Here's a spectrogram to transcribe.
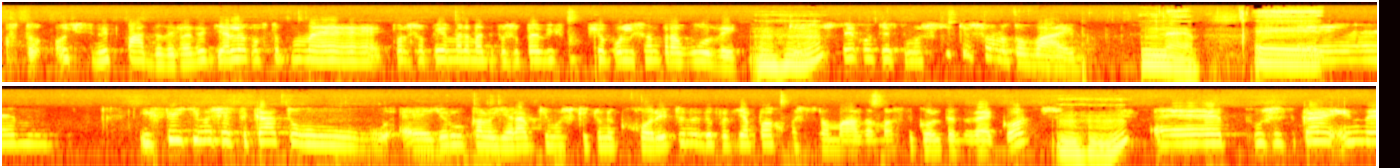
αυτό, όχι συνήθω πάντα δηλαδή, διαλέγω αυτό που με προσωπεί εμένα με αντιπροσωπεύει πιο πολύ σαν τραγούδι. Mm-hmm. Και στο στίχο και στη μουσική και σε όλο το vibe. Ναι. Ε... Ε, η στίχη είναι ουσιαστικά του ε, Γιώργου Καλογεράκου και η μουσική του Νίκου Χωρίτου. Είναι δύο παιδιά που έχουμε στην ομάδα μας, στην Golden Records. Mm-hmm. Ε, που ουσιαστικά είναι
